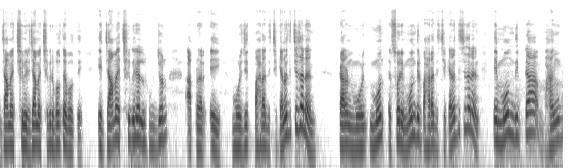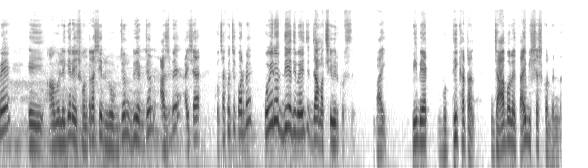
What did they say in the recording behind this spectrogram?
জামায়াত শিবির জামায়াত শিবির বলতে বলতে, এই জামায়াত শিবিরের লোকজন আপনার এই মসজিদ পাহারা দিচ্ছে। কেন দিচ্ছে জানেন? কারণ সরি মন্দির পাহারা দিচ্ছে। কেন দিচ্ছে জানেন? এই মন্দিরটা ভাঙবে, এই আওয়ামী লীগের এই সন্ত্রাসীর লোকজন দুই একজন আসবে, আইসা খোঁচাখুচি করবে ওইরে দিয়ে দিবে এই যে জামাত শিবির করছে। ভাই, বিবেক, বুদ্ধি খাটান। যা বলে তাই বিশ্বাস করবেন না।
